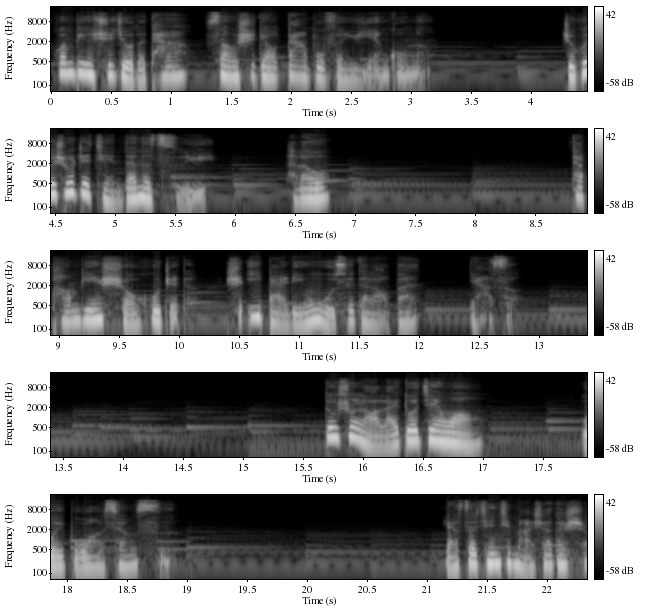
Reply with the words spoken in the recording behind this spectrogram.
患病许久的她丧失掉大部分语言功能，只会说这简单的词语 “hello”。他旁边守护着的是一百零五岁的老伴亚瑟。都说老来多健忘，唯不忘相思。亚瑟牵起玛莎的手，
